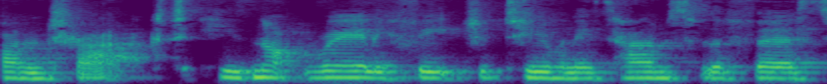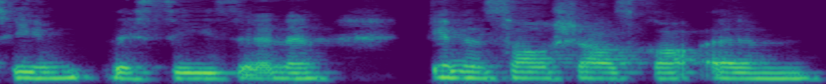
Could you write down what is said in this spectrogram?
contract. He's not really featured too many times for the first team this season, and given Solskjaer's got um,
